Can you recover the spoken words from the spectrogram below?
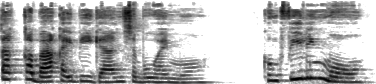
Stuck ka ba, kaibigan, sa buhay mo? Kung feeling mo,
